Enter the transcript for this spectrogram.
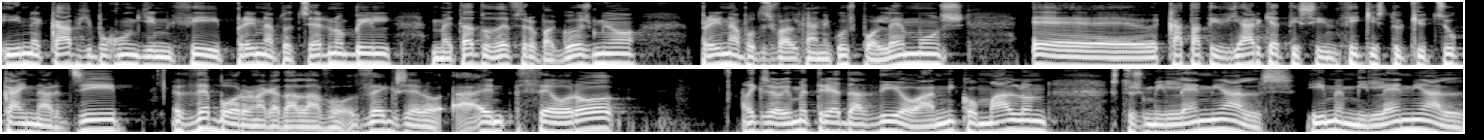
είναι κάποιοι που έχουν γεννηθεί πριν από το Τσέρνομπιλ, μετά το Δεύτερο Παγκόσμιο, πριν από τους Βαλκανικούς πολέμους, ε, κατά τη διάρκεια της συνθήκης του Κιουτσού Καϊναρτζή, δεν μπορώ να καταλάβω, δεν ξέρω. Ε, θεωρώ δεν ξέρω, είμαι 32, ανήκω μάλλον στους millennials, είμαι millennial,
